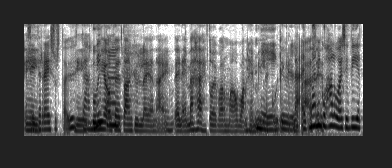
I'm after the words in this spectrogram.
Ei. siitä reissusta yhtään niin, kuvia mitään. otetaan kyllä ja näin. Enemmän toi varmaan on vanhemmille Niin, kuitenkin. kyllä. Et mä pääsee niinku haluaisin viedä,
